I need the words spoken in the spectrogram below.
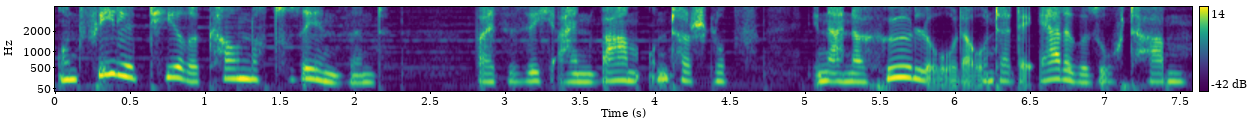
und viele Tiere kaum noch zu sehen sind, weil sie sich einen warmen Unterschlupf in einer Höhle oder unter der Erde gesucht haben.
